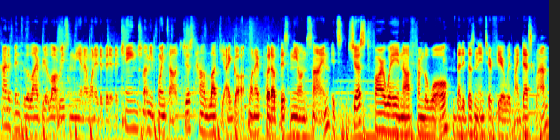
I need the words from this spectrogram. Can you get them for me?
Kind of been to the library a lot recently and I wanted a bit of a change. Let me point out just how lucky I got when I put up this neon sign. It's just far away enough from the wall that it doesn't interfere with my desk lamp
